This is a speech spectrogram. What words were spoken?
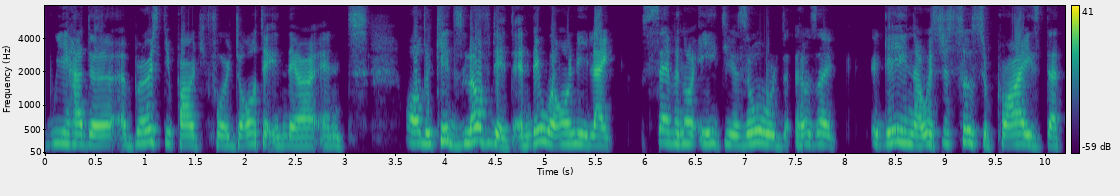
we had a, a birthday party for a daughter in there, and all the kids loved it. And they were only like seven or eight years old. I was like, again, I was just so surprised that.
